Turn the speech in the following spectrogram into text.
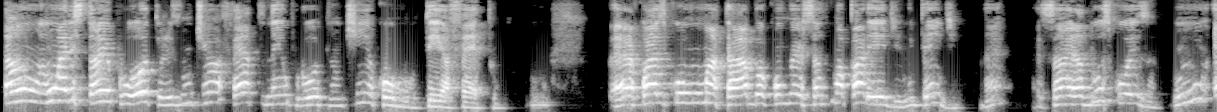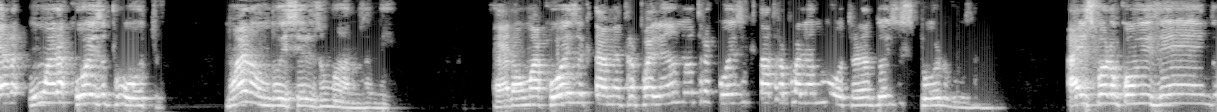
Então, um era estranho para o outro, eles não tinham afeto nenhum para o outro, não tinha como ter afeto. Era quase como uma tábua conversando com uma parede, não entende? Né? Essa era duas coisas. Um era, um era coisa para o outro. Não eram dois seres humanos ali. Era uma coisa que estava me atrapalhando e outra coisa que está atrapalhando o outro. Eram dois estorbos. Aí eles foram convivendo,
